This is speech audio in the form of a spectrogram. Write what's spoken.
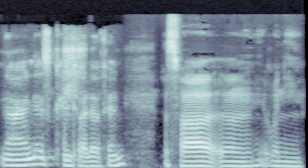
Nein, ist kein toller Film. Das war äh, Ironie.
